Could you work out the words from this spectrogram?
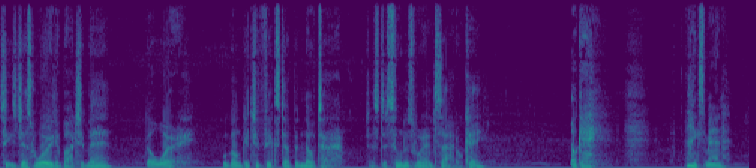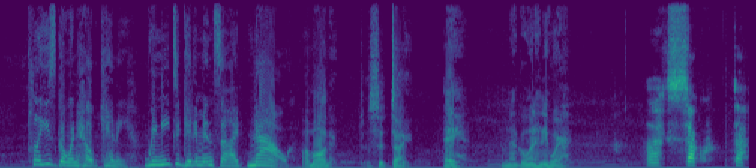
She's just worried about you, man. Don't worry. We're gonna get you fixed up in no time. Just as soon as we're inside, okay? Okay. Thanks, man. Please go and help Kenny. We need to get him inside now. I'm on it. Just sit tight. Hey, I'm not going anywhere. Ah, que saco. Tá.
